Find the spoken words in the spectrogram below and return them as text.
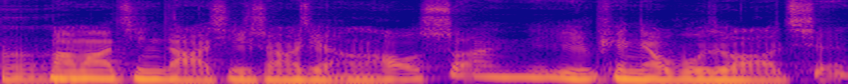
嗯，妈妈精打细算，而且很好算，一片尿布多少钱？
